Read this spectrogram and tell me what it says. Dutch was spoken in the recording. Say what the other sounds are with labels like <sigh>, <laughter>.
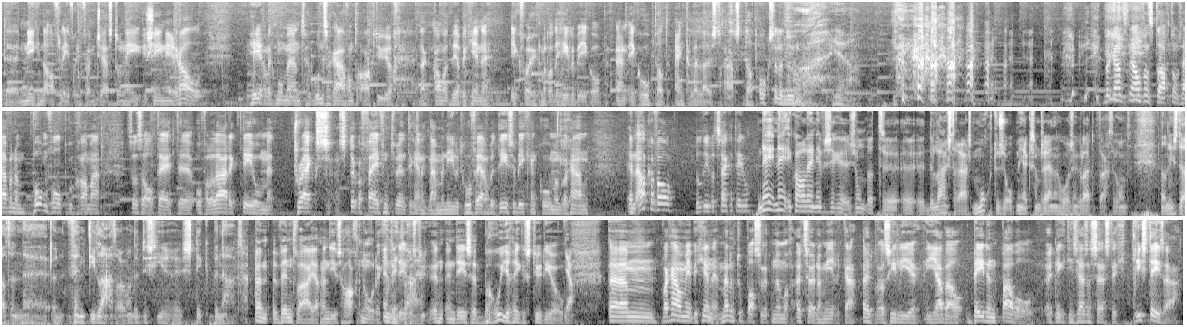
bij de negende aflevering van Jazz Tournee Generaal. Heerlijk moment, woensdagavond 8 uur. Dan kan het weer beginnen. Ik verheug me er de hele week op. En ik hoop dat enkele luisteraars dat ook zullen doen. Oh, ja. <laughs> We gaan snel van start, want we hebben een bomvol programma. Zoals altijd uh, overlaad ik Theo met tracks, een stuk of 25. En ik ben benieuwd hoe ver we deze week gaan komen. We gaan in elk geval wil je wat zeggen, Theo? Nee, nee, ik wou alleen even zeggen, John, dat uh, de luisteraars, mochten ze opmerkzaam zijn en horen ze een geluid op de achtergrond, dan is dat een, uh, een ventilator, want het is hier stik benauwd. Een windwaaier, en die is hard nodig in deze, in, in deze, broeierige studio. Ja. Um, waar gaan we mee beginnen? Met een toepasselijk nummer uit Zuid-Amerika, uit Brazilië. Jawel, Baden Powell uit 1966, Tristeza.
